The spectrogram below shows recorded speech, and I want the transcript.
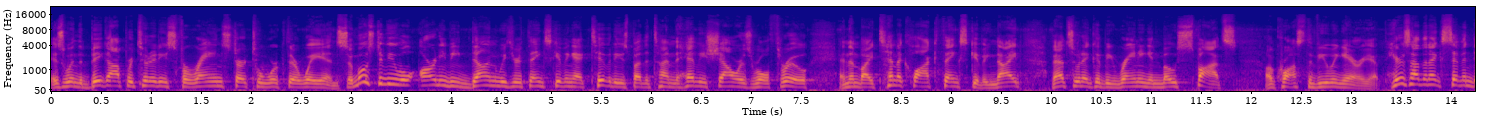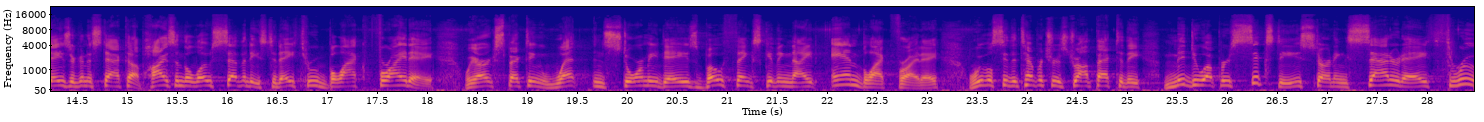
is when the big opportunities for rain start to work their way in. So most of you will already be done with your Thanksgiving activities by the time the heavy showers roll through. And then by 10 o'clock Thanksgiving night, that's when it could be raining in most spots across the viewing area. Here's how the next seven days are going to stack up. Highs in the low 70s today through Black Friday. We are expecting wet and stormy days both Thanksgiving night and Black Friday. We will see the temperatures drop back to the mid to upper 60s starting Saturday through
